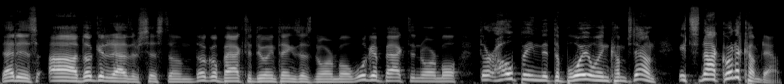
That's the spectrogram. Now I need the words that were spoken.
That is, ah, they'll get it out of their system. They'll go back to doing things as normal. We'll get back to normal. They're hoping that the boiling comes down. It's not going to come down.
